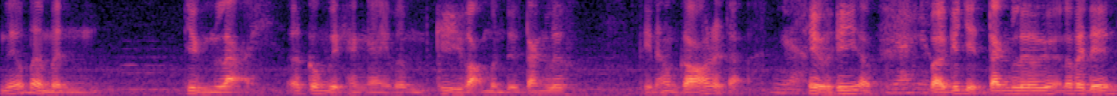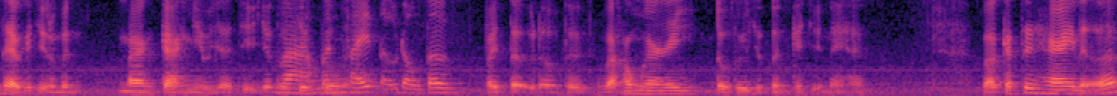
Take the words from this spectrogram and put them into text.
nếu mà mình dừng lại ở công việc hàng ngày và mình kỳ vọng mình được tăng lương thì nó không có rồi đó Dạ. hiểu ý không Dạ hiểu. và cái chuyện tăng lương á, nó phải đến theo cái chuyện là mình mang càng nhiều giá trị cho tổ Và chức mình mình phải tự đầu tư. phải tự đầu tư và không ai đầu tư giúp mình cái chuyện này hết. Và cách thứ hai nữa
